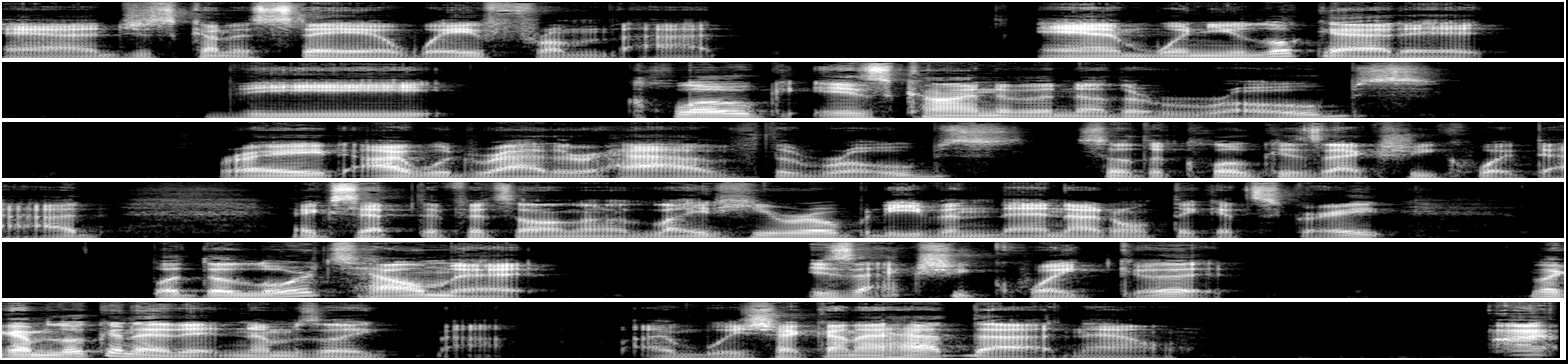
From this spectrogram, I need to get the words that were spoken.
and just kind of stay away from that. And when you look at it, the cloak is kind of another robes, right? I would rather have the robes. So the cloak is actually quite bad, except if it's on a light hero. But even then, I don't think it's great. But the Lord's helmet is actually quite good. Like I'm looking at it and I was like, ah, I wish I kind of had that now. I,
